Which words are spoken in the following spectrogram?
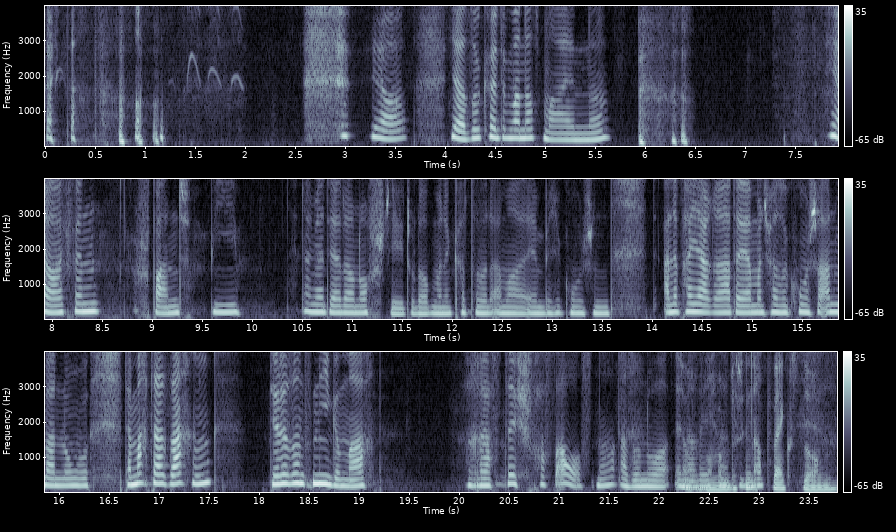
Weihnachtsbaum. Ja, ja, so könnte man das meinen, ne? ja, ich bin gespannt, wie lange der da noch steht oder ob meine Katze mit einmal irgendwelche komischen. Alle paar Jahre hat er ja manchmal so komische Anwandlungen, wo. Da macht er Sachen, die hat er sonst nie gemacht. Raste ich fast aus, ne? Also nur Ja, innerlich. aber mal ein bisschen. Abwechslung.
